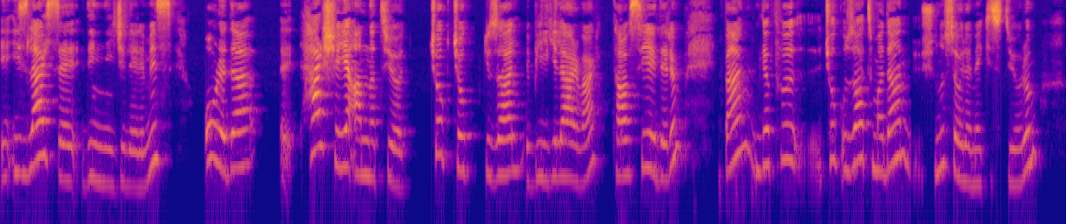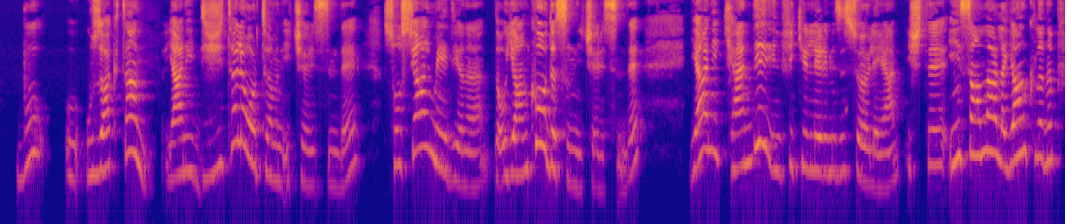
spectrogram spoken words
e, izlerse dinleyicilerimiz orada e, her şeyi anlatıyor. Çok çok güzel bilgiler var. Tavsiye ederim. Ben lafı çok uzatmadan şunu söylemek istiyorum. Bu uzaktan yani dijital ortamın içerisinde, sosyal medyanın, o yankı odasının içerisinde yani kendi fikirlerimizi söyleyen, işte insanlarla yankılanıp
